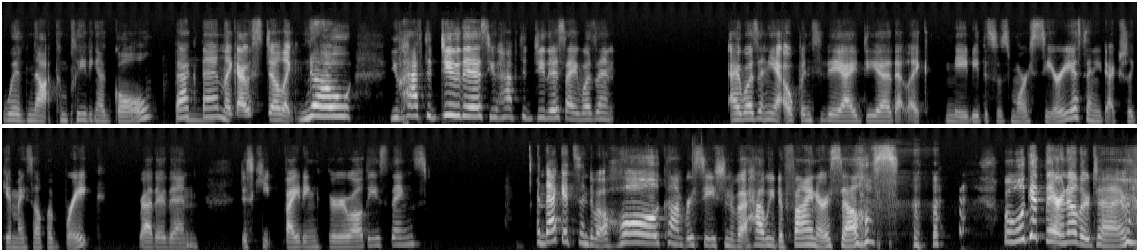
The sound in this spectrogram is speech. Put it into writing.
with not completing a goal back mm. then. Like I was still like, no, you have to do this. You have to do this. I wasn't I wasn't yet open to the idea that like maybe this was more serious. I need to actually give myself a break rather than just keep fighting through all these things. And that gets into a whole conversation about how we define ourselves. but we'll get there another time.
